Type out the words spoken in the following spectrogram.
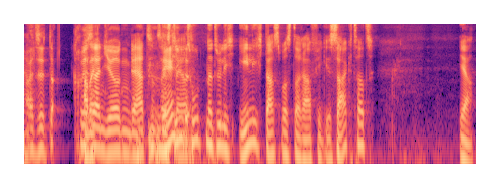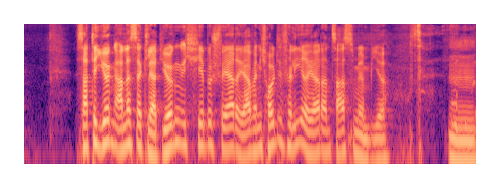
Also, da, Grüße Aber- an Jürgen, der hat uns Nee, Er erklärt. tut natürlich ähnlich das, was der Raffi gesagt hat. Ja, das hat der Jürgen anders erklärt. Jürgen, ich hier Beschwerde, ja. Wenn ich heute verliere, ja, dann zahlst du mir ein Bier.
